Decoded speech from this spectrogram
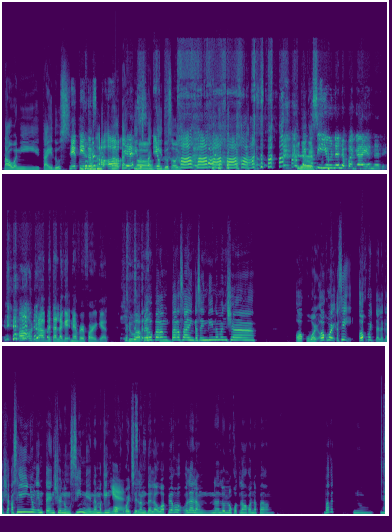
tawa ni Tidus. Ni Titos, oo. Ah, Ta- yes. Tidus. Ta- Tidus, oh, Ha, ha, ha, ha, ha. Yes. Kasi yun na napagaya na rin. Oo, grabe talaga. Never forget. di ba? Pero parang para sa akin kasi hindi naman siya awkward. Awkward kasi awkward talaga siya kasi yun yung intention ng scene eh, na maging Yes. awkward silang dalawa pero wala lang nalulungkot lang ako na parang bakit yung na,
